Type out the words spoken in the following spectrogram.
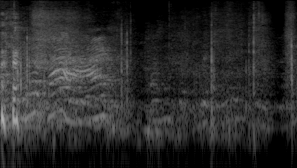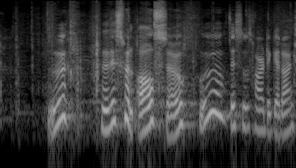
ooh, now this one also, ooh, this was hard to get out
